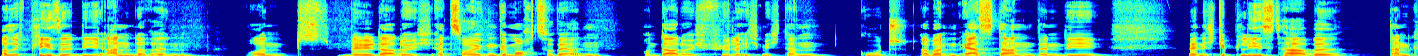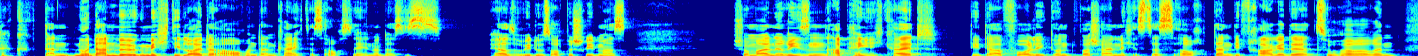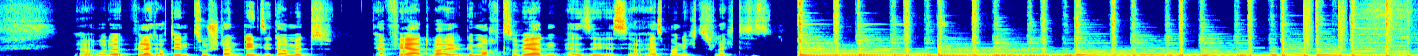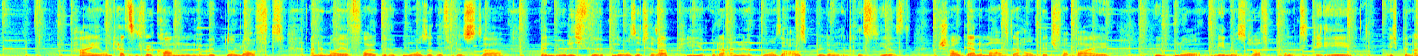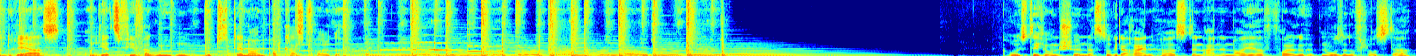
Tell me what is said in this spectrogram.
Also ich please die anderen und will dadurch erzeugen, gemocht zu werden. Und dadurch fühle ich mich dann gut. Aber erst dann, wenn die, wenn ich gepleased habe, dann, dann, nur dann mögen mich die Leute auch und dann kann ich das auch sehen. Und das ist, ja, so wie du es auch beschrieben hast, schon mal eine riesen Abhängigkeit, die da vorliegt. Und wahrscheinlich ist das auch dann die Frage der Zuhörerin äh, oder vielleicht auch den Zustand, den sie damit erfährt, weil gemocht zu werden per se ist ja erstmal nichts Schlechtes. Hi und herzlich willkommen im Hypnoloft, eine neue Folge Hypnosegeflüster. Wenn du dich für Hypnosetherapie oder eine Hypnoseausbildung interessierst, schau gerne mal auf der Homepage vorbei, hypno-loft.de. Ich bin Andreas und jetzt viel Vergnügen mit der neuen Podcast-Folge. Grüß dich und schön, dass du wieder reinhörst in eine neue Folge Hypnosegeflüster.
